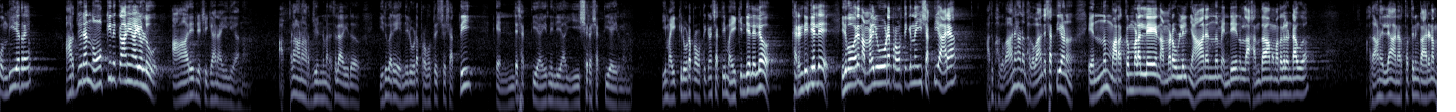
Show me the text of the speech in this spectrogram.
പൊന്തിയില്ലത്രേ അർജുനൻ നോക്കി നിൽക്കാനേ ആയുള്ളൂ ആരെയും രക്ഷിക്കാനായില്ല എന്ന്. അപ്പോഴാണ് അർജുനന് മനസ്സിലായത്. ഇതുവരെ എന്നിലൂടെ പ്രവർത്തിച്ച ശക്തി എന്റെ ശക്തിയായിരുന്നില്ല ഈശ്വര ശക്തിയായിരുന്നു. ഈ മൈക്കിലൂടെ പ്രവർത്തിക്കുന്ന ശക്തി മൈക്കിന്റെ അല്ലല്ലോ കരണ്ടിന്റെ അല്ലേ? ഇതുപോലെ നമ്മളിലൂടെ പ്രവർത്തിക്കുന്ന ഈ ശക്തി ആരാ? അത് ഭഗവാനാണ് ഭഗവാന്റെ ശക്തിയാണ്. എന്നും മറക്കുമ്പോഴല്ലേ നമ്മുടെ ഉള്ളിൽ ഞാനെന്നും എന്റെ എന്നുള്ള ഹന്താമമതകൾ ഉണ്ടാവുക? അതാണ് എല്ലാ അനർത്ഥത്തിനും കാരണം.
